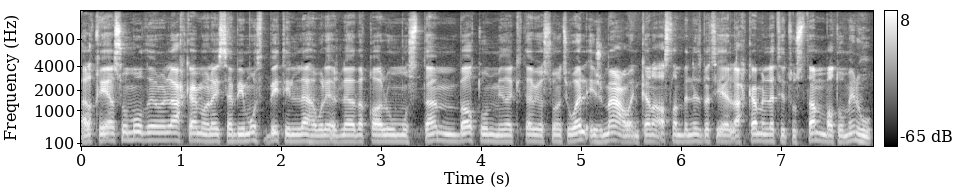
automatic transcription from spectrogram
القياس مظهر للأحكام وليس بمثبت له ولأجل هذا قالوا مستنبط من الكتاب والسنة والإجماع وإن كان أصلا بالنسبة إلى الأحكام التي تستنبط منه.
